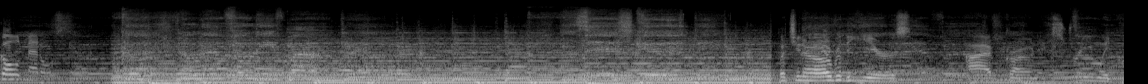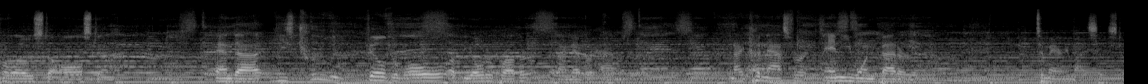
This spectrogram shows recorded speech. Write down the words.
gold medals. But you know, over the years, I've grown extremely close to Austin. And uh, he's truly filled the role of the older brother that I never had. And I couldn't ask for anyone better to marry my sister.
